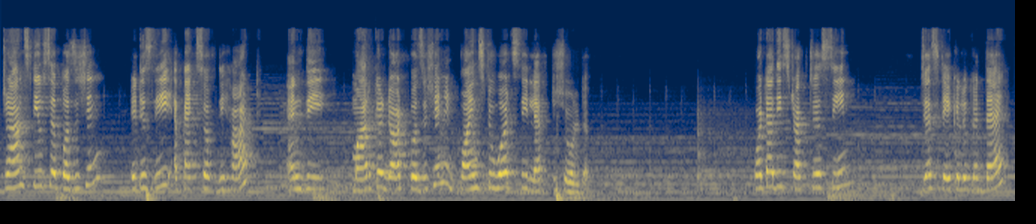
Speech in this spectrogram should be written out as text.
Transducer position, it is the apex of the heart and the marker dot position, it points towards the left shoulder. What are the structures seen? Just take a look at that.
